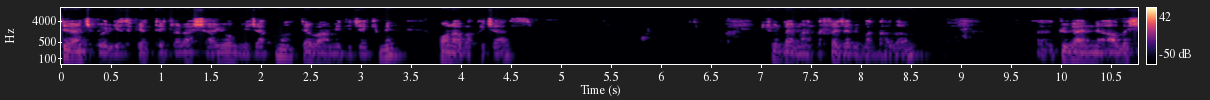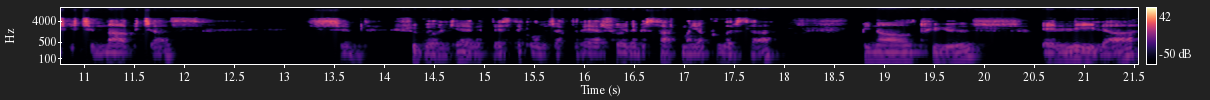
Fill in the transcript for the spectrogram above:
direnç bölgesi fiyat tekrar aşağı yollayacak mı? Devam edecek mi? Ona bakacağız. Şurada hemen kısaca bir bakalım. E, güvenli alış için ne yapacağız? Şimdi şu bölge evet destek olacaktır. Eğer şöyle bir sarkma yapılırsa 1650 ila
